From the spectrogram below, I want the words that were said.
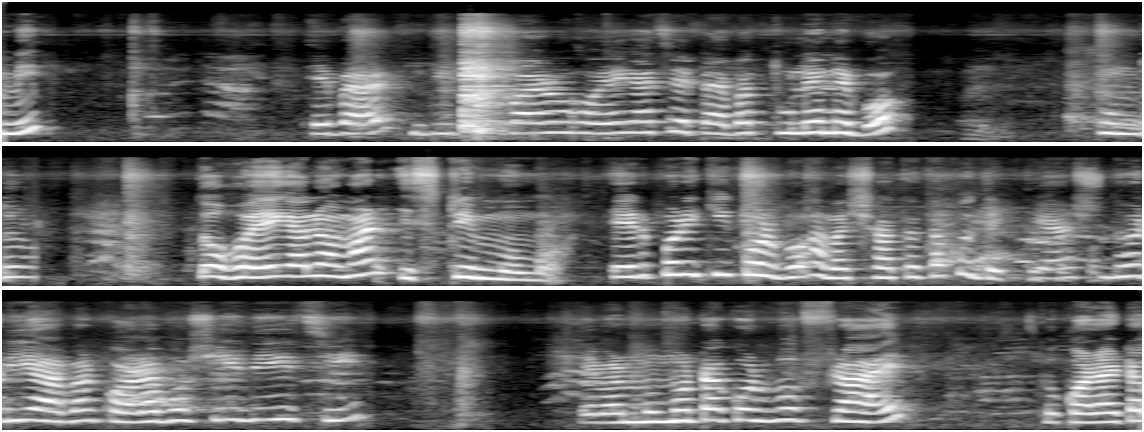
আমি। এবার দ্বিতীয়বারও হয়ে গেছে, এটা এবার তুলে নেব। সুন্দর তো হয়ে গেল আমার স্টিম মোমো। এরপরে কি করব? আমার সাথে থাকো, দেখতে গ্যাস ধরিয়ে আবার কড়া বসিয়ে দিয়েছি। এবার মোমোটা করব ফ্রাই তো কড়াটা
